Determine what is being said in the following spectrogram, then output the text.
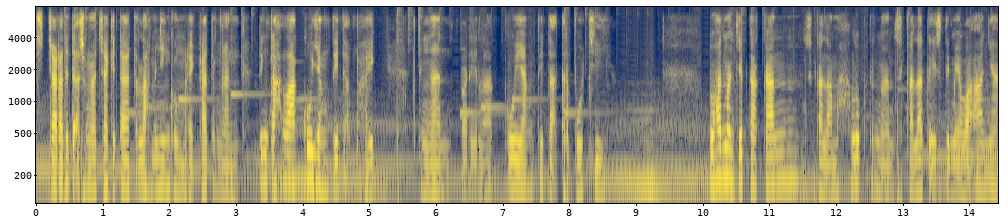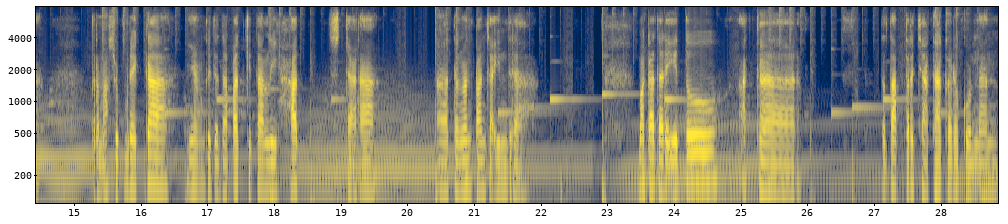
secara tidak sengaja kita telah menyinggung mereka dengan tingkah laku yang tidak baik, dengan perilaku yang tidak terpuji. Tuhan menciptakan segala makhluk dengan segala keistimewaannya, termasuk mereka yang tidak dapat kita lihat secara uh, dengan panca indera. Maka dari itu, agar tetap terjaga kerukunan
